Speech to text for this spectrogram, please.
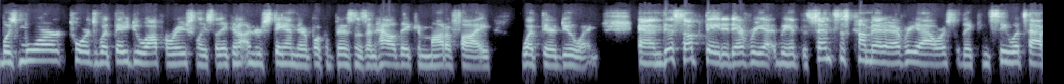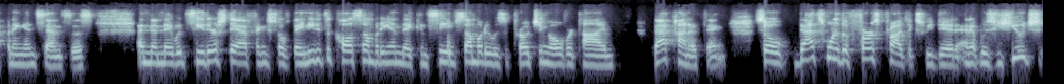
was more towards what they do operationally so they can understand their book of business and how they can modify what they're doing. And this updated every, we had the census come in every hour so they can see what's happening in census. And then they would see their staffing. So if they needed to call somebody in, they can see if somebody was approaching overtime that kind of thing. So that's one of the first projects we did. And it was huge,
